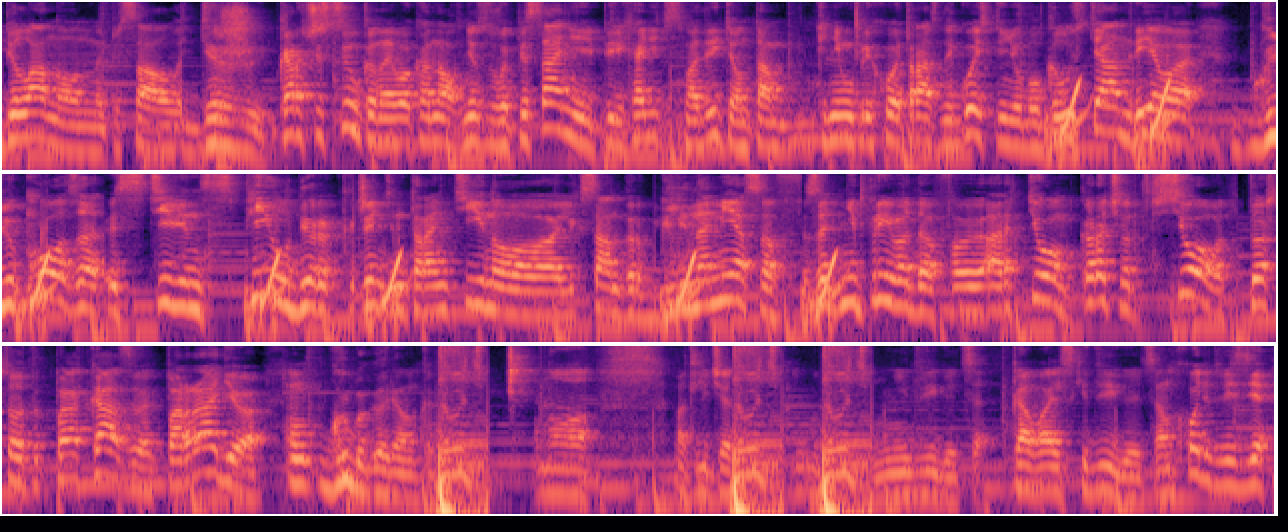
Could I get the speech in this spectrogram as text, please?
Билана он написал «Держи». Короче, ссылка на его канал внизу в описании. Переходите, смотрите, он там к нему приходят разные гости, у него был Галустян, Рева, Глюкоза, Стивен Спилберг, Джентин Тарантино, Александр Глиномесов, Заднеприводов, э, Артем. Короче, вот все, вот то, что вот показывает по радио, он, грубо говоря, он как но в отличие от Дудь, Дудь не двигается. Ковальский двигается. Он ходит везде,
